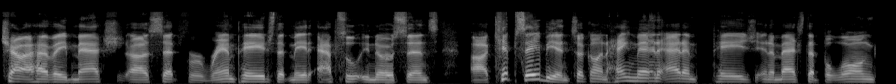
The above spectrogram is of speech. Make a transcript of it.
Chow have a match uh, set for Rampage that made absolutely no sense. Uh, Kip Sabian took on Hangman Adam Page in a match that belonged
